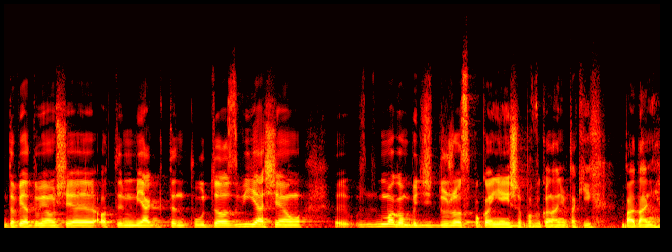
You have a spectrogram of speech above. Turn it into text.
dowiadują się o tym, jak ten płód rozwija się, y, mogą być dużo spokojniejsze po wykonaniu takich badań.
